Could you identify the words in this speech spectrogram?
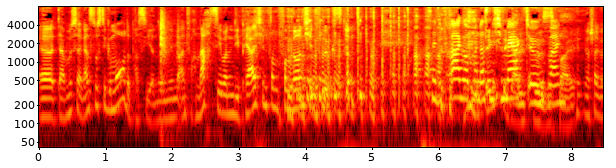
äh, da müssen ja ganz lustige Morde passieren, indem du einfach nachts jemanden die Perlchen vom, vom Hörnchen pflückst. ist ja die Frage, ob man das Denkst nicht merkt irgendwann. bei. wahrscheinlich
